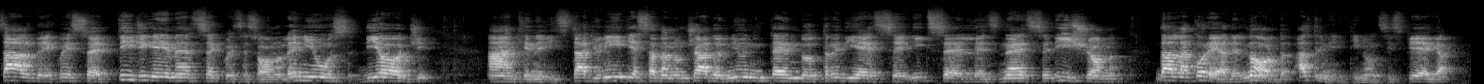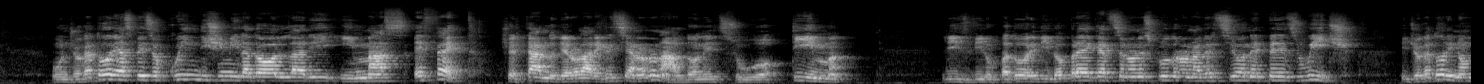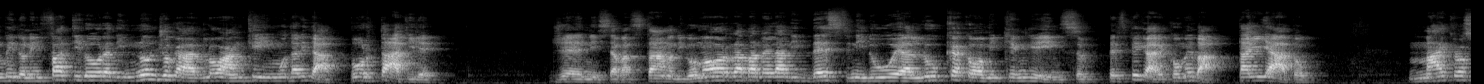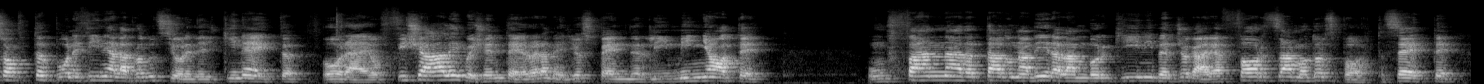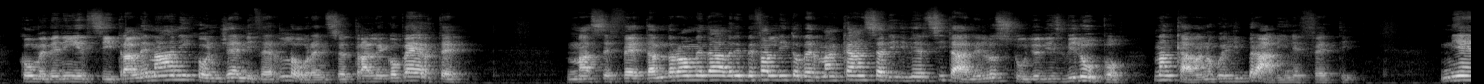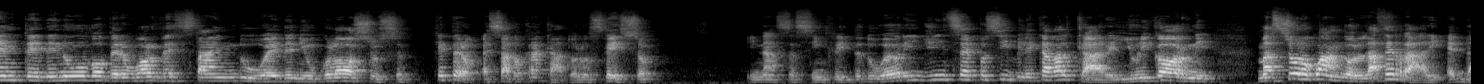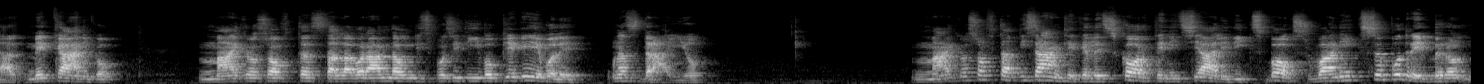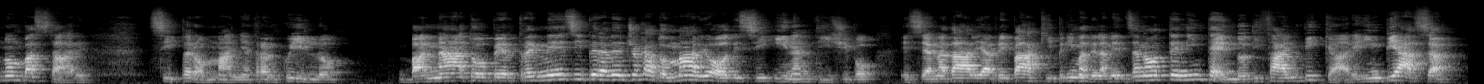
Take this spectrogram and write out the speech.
Salve, questo è TG Gamers e queste sono le news di oggi. Anche negli Stati Uniti è stato annunciato il New Nintendo 3DS XL SNES Edition dalla Corea del Nord, altrimenti non si spiega. Un giocatore ha speso 15.000 dollari in Mass Effect, cercando di arruolare Cristiano Ronaldo nel suo team. Gli sviluppatori di Lawbreakers non escludono una versione per Switch i giocatori non vedono infatti l'ora di non giocarlo anche in modalità portatile. Jenny Savastano di Gomorra parlerà di Destiny 2 a Lucca Comic Games per spiegare come va tagliato. Microsoft pone fine alla produzione del Kinect. Ora è ufficiale, quei 100 euro era meglio spenderli in mignotte. Un fan ha adattato una vera Lamborghini per giocare a Forza Motorsport 7, come venirsi tra le mani con Jennifer Lawrence tra le coperte. Mass Effect Andromeda avrebbe fallito per mancanza di diversità nello studio di sviluppo. Mancavano quelli bravi in effetti. Niente de nuovo per Wolfenstein 2 The New Colossus, che però è stato craccato lo stesso. In Assassin's Creed 2 Origins è possibile cavalcare gli unicorni, ma solo quando la Ferrari è dal meccanico. Microsoft sta lavorando a un dispositivo pieghevole, una sdraio. Microsoft avvisa anche che le scorte iniziali di Xbox One X potrebbero non bastare. Sì, però magna tranquillo. Bannato per tre mesi per aver giocato Mario Odyssey in anticipo. E se a Natale apri pacchi prima della mezzanotte, Nintendo ti fa impiccare in piazza.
